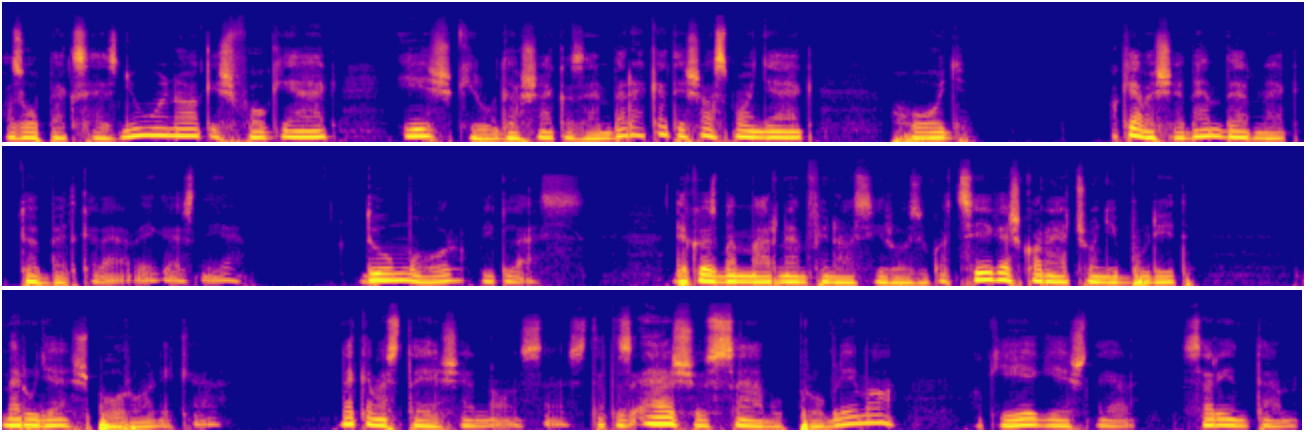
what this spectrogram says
az OPEX-hez nyúlnak, és fogják, és kirúgdassák az embereket, és azt mondják, hogy a kevesebb embernek többet kell elvégeznie. Do more with less. De közben már nem finanszírozzuk a céges karácsonyi bulit, mert ugye spórolni kell. Nekem ez teljesen nonsens. Tehát az első számú probléma a kiégésnél szerintem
